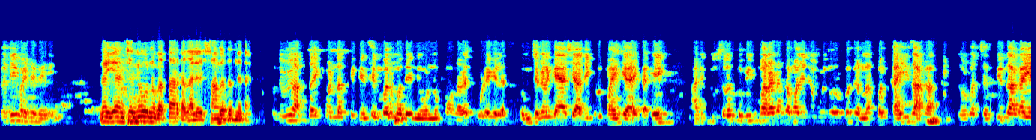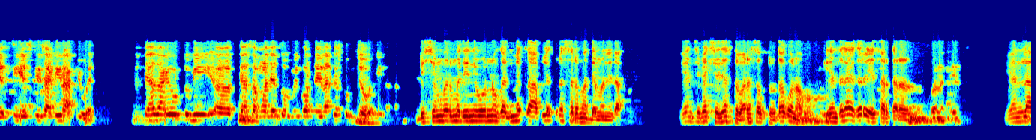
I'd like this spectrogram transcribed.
कधी बैठक आहे ही? नाही यांच्या निवडणुका तारखा झाल्या सांगतच नाही आम्ही. तुम्ही आता एक म्हणलात की डिसेंबरमध्ये निवडणूक होणार आहेत पुढे गेल्यात. तुमच्याकडे काय अशी अधिकृत माहिती आहे का? एक आणि दुसरं तुम्ही मराठा समाजाचे उमेदवार उभं करणार पण काही जागा जवळपास छत्तीस जागा एसटी एसटी साठी राखीव आहेत. तर त्या जागेवर तुम्ही अं, त्या समाजाचा उमेदवार देणार का तुमच्या वतीनं? डिसेंबरमध्ये निवडणुका मी तर आपल्याच प्रसार माध्यमाने दाखव यांच्यापेक्षा जास्त भरोसा होता कोणा यांचं काय कर सरकार? यांना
